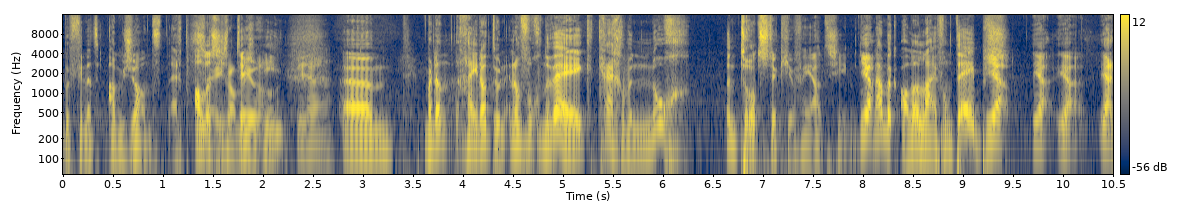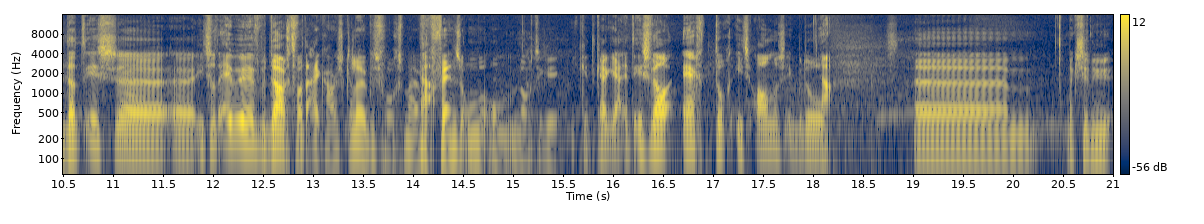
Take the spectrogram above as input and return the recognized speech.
vind het amusant. Echt, alles is een theorie. Ja. Ehm, maar dan ga je dat doen. En dan volgende week krijgen we nog een trots stukje van jou te zien. Ja. Namelijk alle live on tapes. Ja, ja, ja. ja, dat is eh, eh, iets wat EBU heeft bedacht, wat eigenlijk hartstikke leuk is volgens mij Ja. voor fans om, om nog een keer keer te kijken. Ja, het is wel echt toch iets anders. Ik bedoel, Ja. ehm, maar ik zit nu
